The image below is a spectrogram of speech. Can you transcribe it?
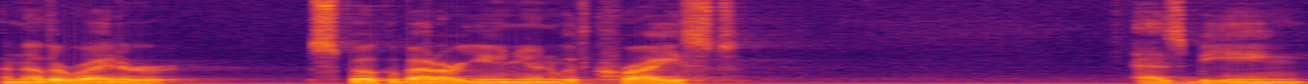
Another writer spoke about our union with Christ as being,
